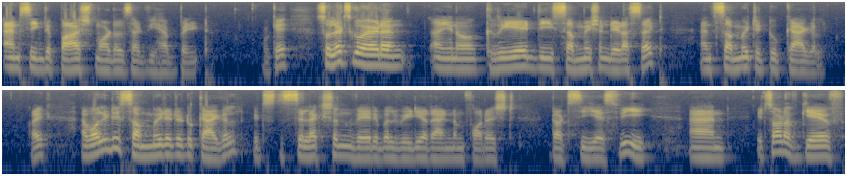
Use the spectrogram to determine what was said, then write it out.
and seeing the past models that we have built. Okay, so let's go ahead and uh, you know create the submission data set and submit it to Kaggle, right? I've already submitted it to Kaggle. It's the selection variable video random forest dot .csv and it sort of gave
